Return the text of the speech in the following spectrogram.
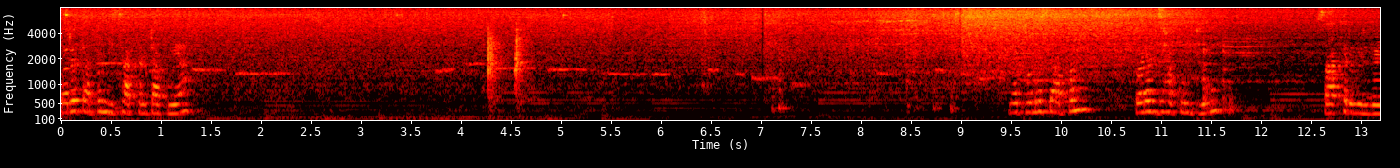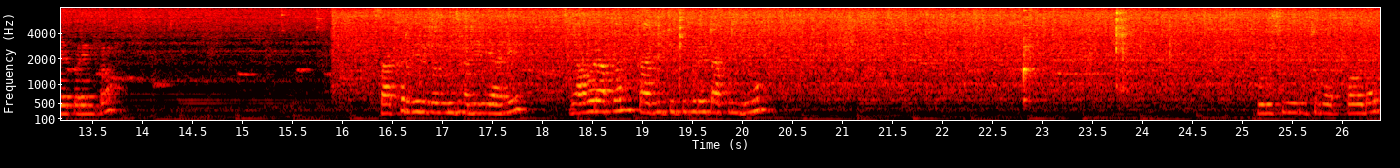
परत आपण ही साखर टाकूया. या थोडंसं आपण परत झाकून ठेवू. साखर विरगळेपर्यंत साखर विरगळून झालेली आहे. यावर आपण काजूचे तुकडे टाकून देऊ. थोडीशी मिरची पावडर.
